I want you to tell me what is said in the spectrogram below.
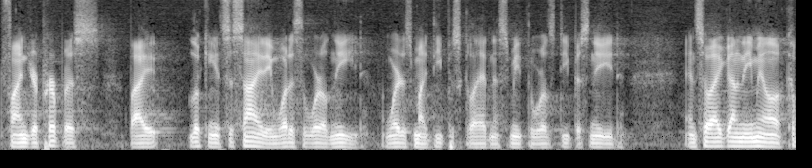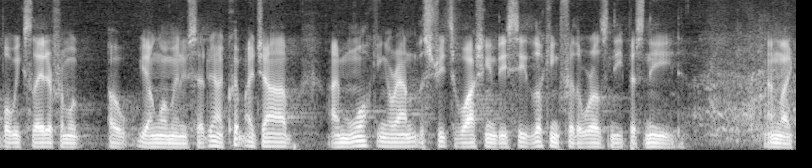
find your purpose by looking at society and what does the world need? And where does my deepest gladness meet the world's deepest need? And so I got an email a couple weeks later from a, a young woman who said, you know, I quit my job. I'm walking around the streets of Washington, D.C., looking for the world's deepest need. I'm like,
